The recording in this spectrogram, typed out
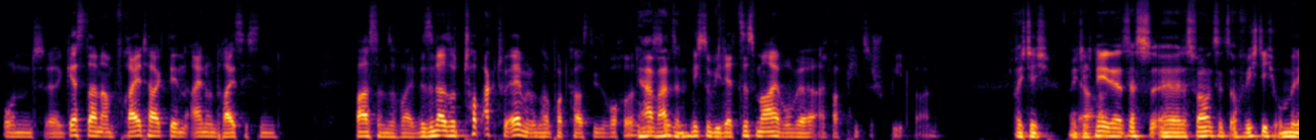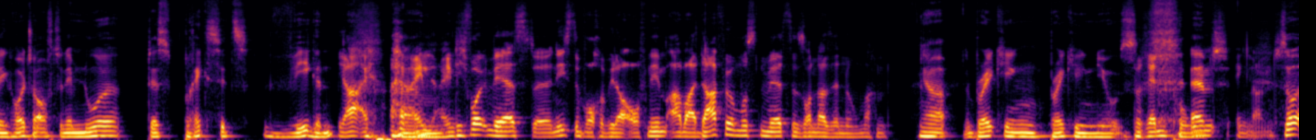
und äh, gestern am Freitag, den 31 war es dann soweit. Wir sind also top aktuell mit unserem Podcast diese Woche. Ja, nicht Wahnsinn. So, nicht so wie letztes Mal, wo wir einfach viel zu spät waren. Richtig, richtig. Ja. Nee, das, das, äh, das war uns jetzt auch wichtig, unbedingt heute aufzunehmen, nur des Brexits wegen. Ja, ähm, eigentlich wollten wir erst äh, nächste Woche wieder aufnehmen, aber dafür mussten wir jetzt eine Sondersendung machen. Ja, Breaking, Breaking News. Brennpunkt ähm, England. So,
